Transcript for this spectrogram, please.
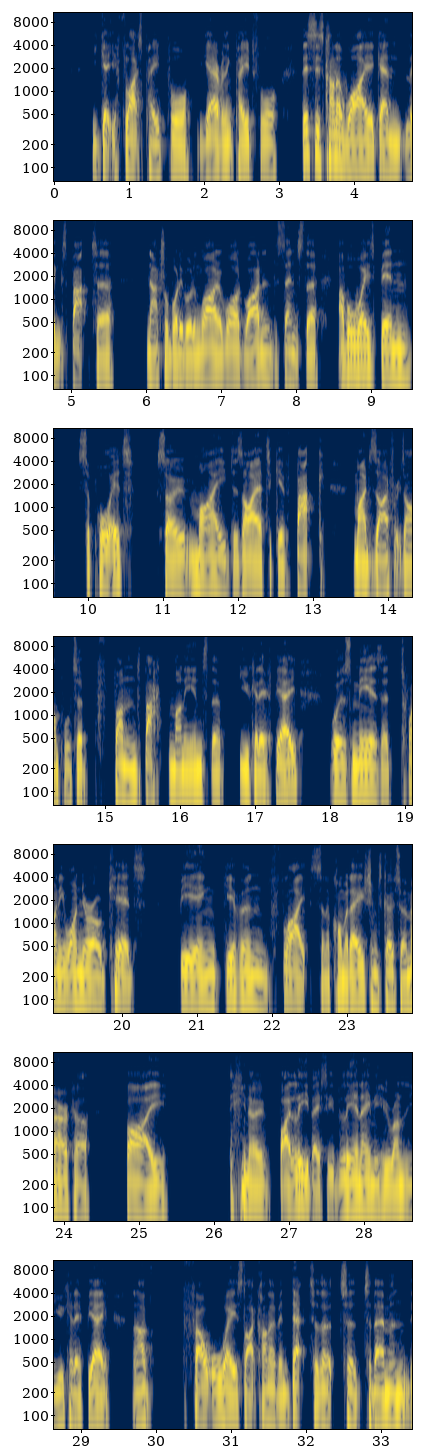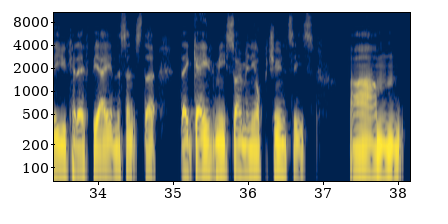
you get your flights paid for, you get everything paid for. This is kind of why, again, links back to natural bodybuilding wide, worldwide in the sense that I've always been supported. So my desire to give back, my desire, for example, to fund back money into the UK FBA was me as a 21 year old kid being given flights and accommodation to go to America by, you know, by Lee, basically Lee and Amy, who runs the UK FBA. And I've felt always like kind of in debt to the to to them and the UK FBA in the sense that they gave me so many opportunities. Um,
